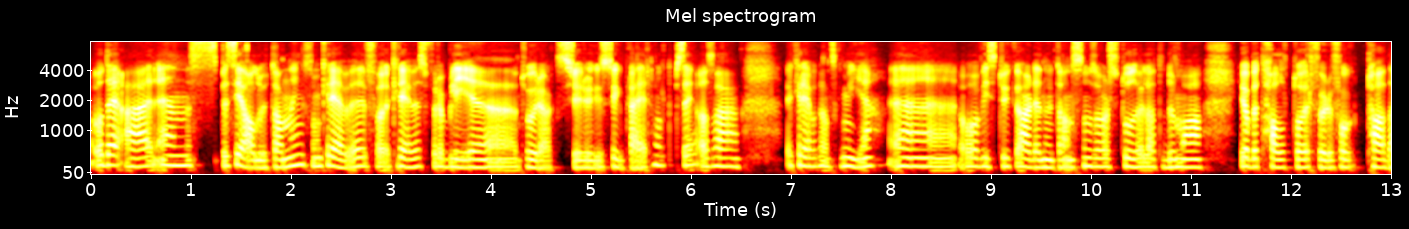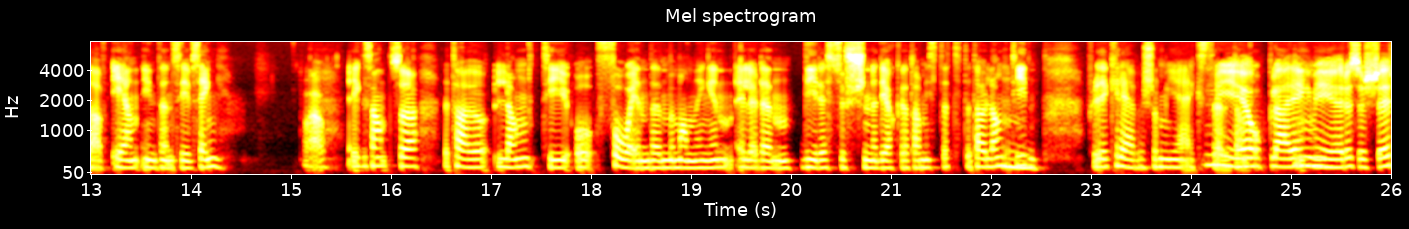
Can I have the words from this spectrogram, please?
Og det er en spesialutdanning som for, kreves for å bli uh, thoraxkirurgisk sykepleier, holdt jeg på å si. Altså, det krever ganske mye. Eh, og hvis du ikke har den utdannelsen, så sto det vel at du må jobbe et halvt år før du får ta deg av én intensivseng. Wow. Ikke sant? Så det tar jo lang tid å få inn den bemanningen, eller den, de ressursene de akkurat har mistet. Det tar jo lang Mm. tid, fordi det krever så mye ekstra Mye utdanning. opplæring, Mm. mye ressurser.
